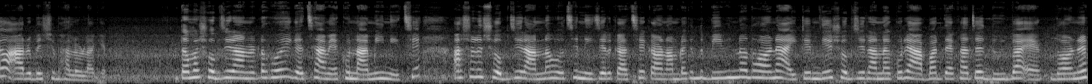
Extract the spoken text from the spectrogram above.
তো আরও বেশি ভালো লাগে। তো আমার সবজি রান্নাটা হয়ে গেছে, আমি এখন নামিয়ে নিচ্ছি। আসলে সবজি রান্না হচ্ছে নিজের কাছে, কারণ আমরা কিন্তু বিভিন্ন ধরনের আইটেম দিয়ে সবজি রান্না করি। আবার দেখা যায় দুই বা এক ধরনের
